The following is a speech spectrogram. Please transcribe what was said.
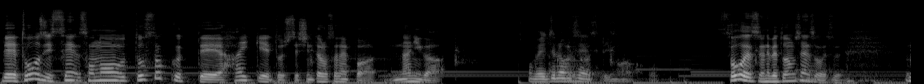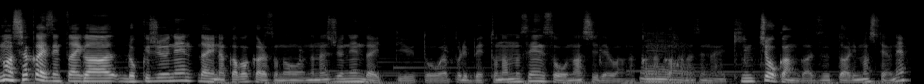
で当時せそのウッドストックって背景として慎太郎さんやっぱ何がベトナあム戦争今そうですよね。ベトナム戦争です。まあ社会全体が60年代半ばからその70年代っていうとやっぱりベトナム戦争なしではなかなか話せない。緊張感がずっとありましたよね。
